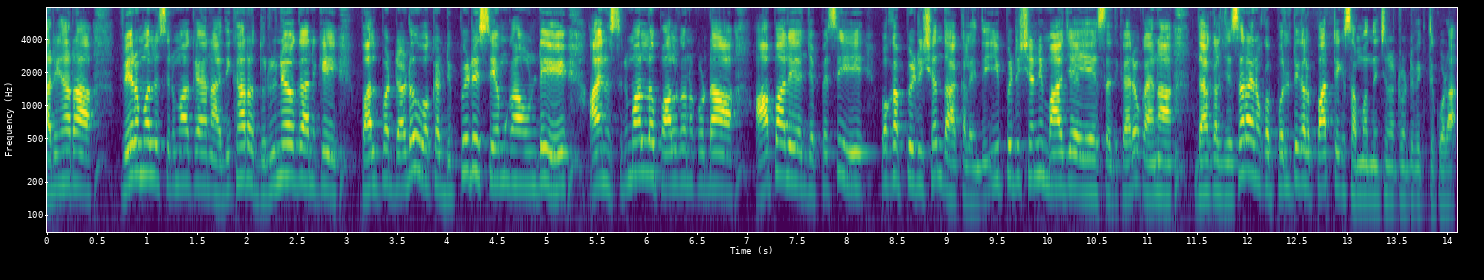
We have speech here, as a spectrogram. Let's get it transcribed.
హరిహర వీరమల్లు సినిమాకి ఆయన అధికార దుర్వినియోగానికి పాల్పడ్డాడు. ఒక డిప్యూటీ సీఎంగా ఉండి ఆయన సినిమాల్లో పాల్గొనకుండా ఆపాలి అని చెప్పేసి ఒక పిటిషన్ దాఖలైంది. ఈ పిటిషన్ని మాజీ ఐఏఎస్ అధికారి ఒక ఆయన దాఖలు చేశారు. ఆయన ఒక పొలిటికల్ పార్టీకి సంబంధించినటువంటి వ్యక్తి కూడా.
